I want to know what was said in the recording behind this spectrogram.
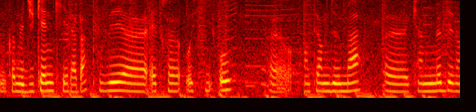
donc comme le Duquesne qui est là-bas, pouvaient euh, être euh, aussi hauts euh, en termes de mât euh, qu'un immeuble de 20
